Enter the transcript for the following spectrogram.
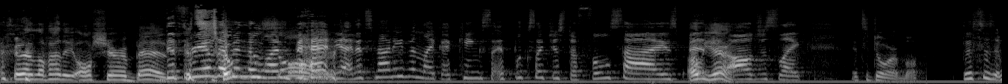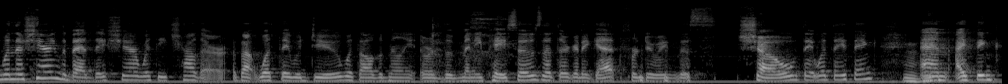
and I love how they all share a bed. The three It's of them so in the one bed, yeah, and it's not even like a king. si- It looks like just a full size bed. Oh, yeah. They're all just like it's adorable. This is when they're sharing the bed. They share with each other about what they would do with all the million or the many pesos that they're going to get for doing this show. They what they think, Mm-hmm. and I think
